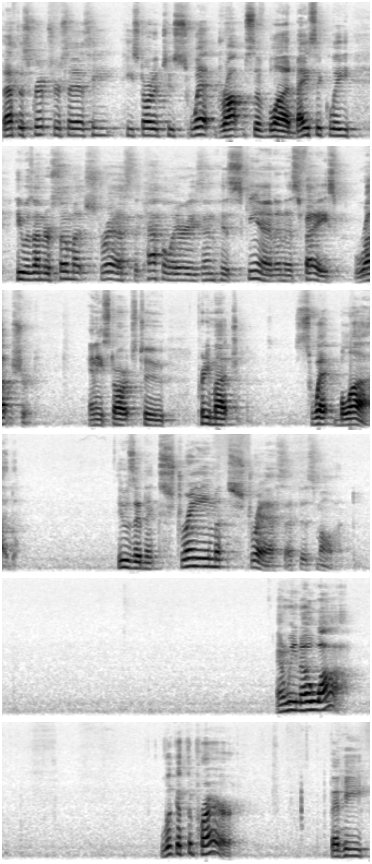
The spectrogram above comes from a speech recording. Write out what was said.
that the scripture says he, he started to sweat drops of blood. Basically, he was under so much stress, the capillaries in his skin and his face ruptured. And he starts to pretty much sweat blood. He was in extreme stress at this moment. And we know why. Look at the prayer that he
